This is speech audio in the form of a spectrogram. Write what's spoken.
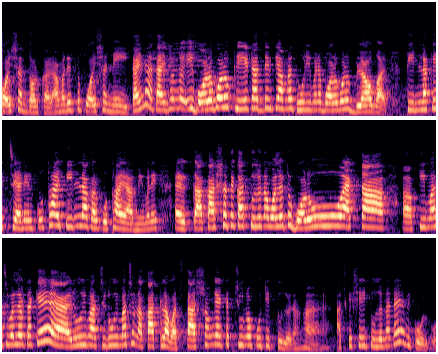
পয়সার দরকার। আমাদের তো পয়সা নেই, তাই না? তাই জন্য এই বড় বড় ক্রিয়েটারদেরকে আমরা ধরি মানে বড় বড় ব্লগার তিন লাখের চ্যানেল কোথায়? তিন লাখ আর কোথায় আমি? মানে কার সাথে কার তুলনা বলে তো বড় একটা কি মাছ বলে ওটাকে? রুই মাছ, রুই মাছও না, কাতলা মাছ। তার সঙ্গে একটা চুনোপুটির তুলনা। হ্যাঁ। আজকে সেই তুলনাটাই আমি করব।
